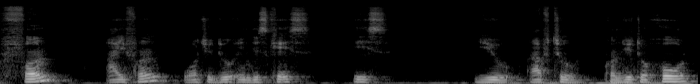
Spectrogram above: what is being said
phone iphone what you do in this case is you have to continue to hold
